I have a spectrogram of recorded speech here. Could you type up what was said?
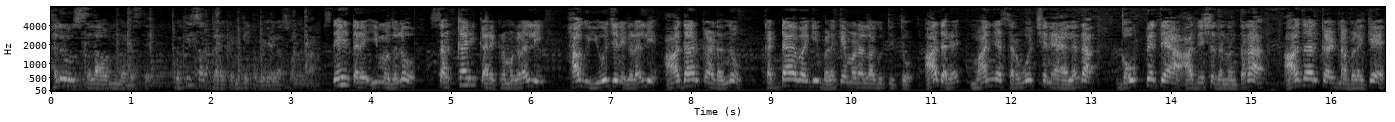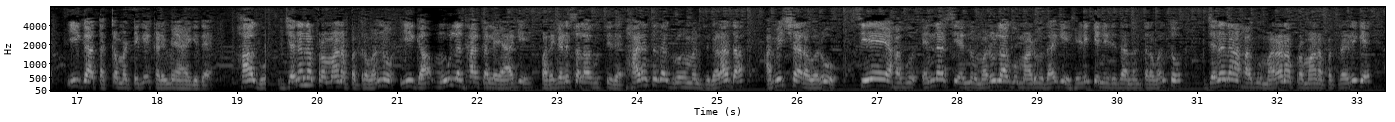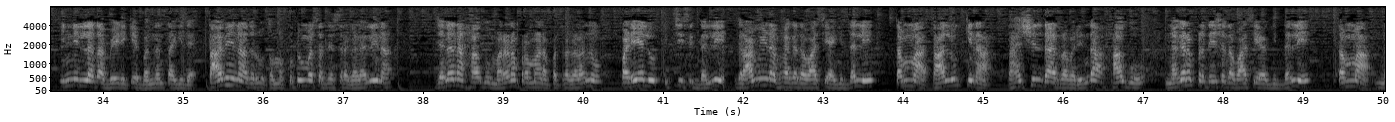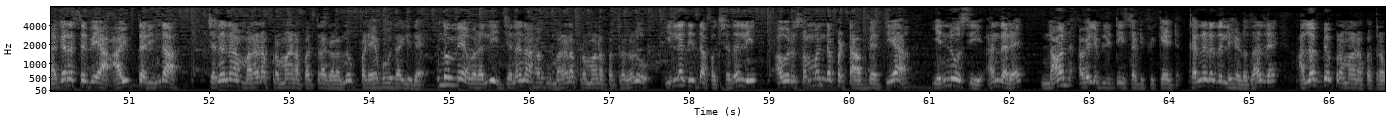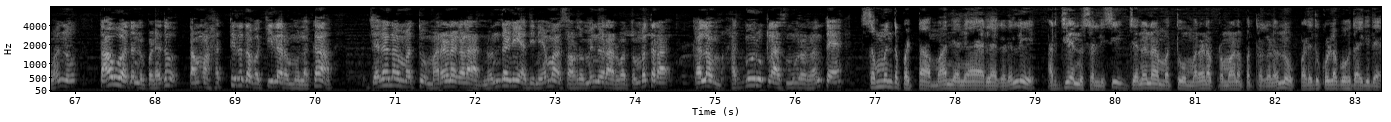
Hello, ಸಲಾಂ, ನಮಸ್ತೆ. ವಕೀಲ್ ಸಾಬ್ ಕಾರ್ಯಕ್ರಮಕ್ಕೆ ತಮಗೆಲ್ಲ ಸ್ವಾಗತ. ಸ್ನೇಹಿತರೆ, ಈ ಮೊದಲು ಸರ್ಕಾರಿ ಕಾರ್ಯಕ್ರಮಗಳಲ್ಲಿ ಹಾಗೂ ಯೋಜನೆಗಳಲ್ಲಿ ಆಧಾರ್ ಕಾರ್ಡ್ ಅನ್ನು ಕಡ್ಡಾಯವಾಗಿ ಬಳಕೆ ಮಾಡಲಾಗುತ್ತಿತ್ತು. ಆದರೆ ಮಾನ್ಯ ಸರ್ವೋಚ್ಚ ನ್ಯಾಯಾಲಯದ ಗೌಪ್ಯತೆಯ ಆದೇಶದ ನಂತರ ಆಧಾರ್ ಕಾರ್ಡ್ನ ಬಳಕೆ ಈಗ ತಕ್ಕ ಮಟ್ಟಿಗೆ ಕಡಿಮೆಯಾಗಿದೆ. ಹಾಗೂ ಜನನ ಪ್ರಮಾಣ ಪತ್ರವನ್ನು ಈಗ ಮೂಲ ದಾಖಲೆಯಾಗಿ ಪರಿಗಣಿಸಲಾಗುತ್ತಿದೆ. ಭಾರತದ ಗೃಹ ಮಂತ್ರಿಗಳಾದ ಅಮಿತ್ ಶಾ ರವರು ಸಿಎಎ ಹಾಗೂ ಎನ್ಆರ್ಸಿ ಅನ್ನು ಮರುಲಾಗು ಮಾಡುವುದಾಗಿ ಹೇಳಿಕೆ ನೀಡಿದ ನಂತರವಂತೂ ಜನನ ಹಾಗೂ ಮರಣ ಪ್ರಮಾಣ ಪತ್ರಗಳಿಗೆ ಇನ್ನಿಲ್ಲದ ಬೇಡಿಕೆ ಬಂದಂತಾಗಿದೆ. ತಾವೇನಾದರೂ ತಮ್ಮ ಕುಟುಂಬ ಸದಸ್ಯರುಗಳಲ್ಲಿನ ಜನನ ಹಾಗೂ ಮರಣ ಪ್ರಮಾಣ ಪತ್ರಗಳನ್ನು ಪಡೆಯಲು ಇಚ್ಛಿಸಿದ್ದಲ್ಲಿ ಗ್ರಾಮೀಣ ಭಾಗದ ವಾಸಿಯಾಗಿದ್ದಲ್ಲಿ ತಮ್ಮ ತಾಲೂಕಿನ ತಹಶೀಲ್ದಾರ್ ರವರಿಂದ ಹಾಗೂ ನಗರ ಪ್ರದೇಶದ ವಾಸಿಯಾಗಿದ್ದಲ್ಲಿ ತಮ್ಮ ನಗರಸಭೆಯ ಆಯುಕ್ತರಿಂದ ಜನನ ಮರಣ ಪ್ರಮಾಣ ಪತ್ರಗಳನ್ನು ಪಡೆಯಬಹುದಾಗಿದೆ. ಒಂದೊಮ್ಮೆ ಅವರಲ್ಲಿ ಜನನ ಹಾಗೂ ಮರಣ ಪ್ರಮಾಣ ಪತ್ರಗಳು ಇಲ್ಲದಿದ್ದ ಪಕ್ಷದಲ್ಲಿ ಅವರು ಸಂಬಂಧಪಟ್ಟ ಅಭ್ಯರ್ಥಿಯ ಎನ್ಒಸಿ ಅಂದರೆ ನಾನ್ ಅವೈಲಬಿಲಿಟಿ ಸರ್ಟಿಫಿಕೇಟ್. ಕನ್ನಡದಲ್ಲಿ ಹೇಳೋದಾದ್ರೆ ಅಲಭ್ಯ ಪ್ರಮಾಣ ಪತ್ರವನ್ನು ತಾವು ಅದನ್ನು ಪಡೆದು ತಮ್ಮ ಹತ್ತಿರದ ವಕೀಲರ ಮೂಲಕ ಜನನ ಮತ್ತು ಮರಣಗಳ ನೋಂದಣಿ ಅಧಿನಿಯಮ ಸಾವಿರದ ಒಂಬೈನೂರ ಅರವತ್ತೊಂಬತ್ತರ ಕಲಂ ಹದಿಮೂರು ಕ್ಲಾಸ್ ಮೂರರಂತೆ ಸಂಬಂಧಪಟ್ಟ ಮಾನ್ಯ ನ್ಯಾಯಾಲಯಗಳಲ್ಲಿ ಅರ್ಜಿಯನ್ನು ಸಲ್ಲಿಸಿ ಜನನ ಮತ್ತು ಮರಣ ಪ್ರಮಾಣ ಪತ್ರಗಳನ್ನು ಪಡೆದುಕೊಳ್ಳಬಹುದಾಗಿದೆ.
